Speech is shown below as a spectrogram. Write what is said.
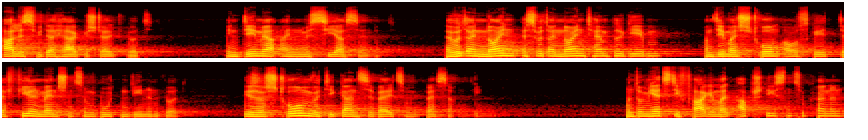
alles wiederhergestellt wird, indem er einen Messias sendet. Er wird einen neuen, es wird einen neuen Tempel geben, von dem ein Strom ausgeht, der vielen Menschen zum Guten dienen wird. Dieser Strom wird die ganze Welt zum Besseren dienen. Und um jetzt die Frage mal abschließen zu können,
